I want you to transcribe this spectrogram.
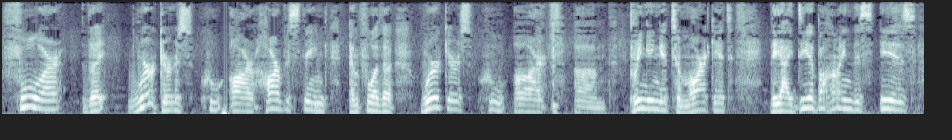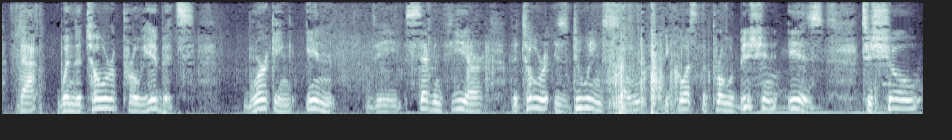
for the workers who are harvesting and for the workers who are um, bringing it to market. The idea behind this is that when the Torah prohibits working in the seventh year, the Torah is doing so because the prohibition is to show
